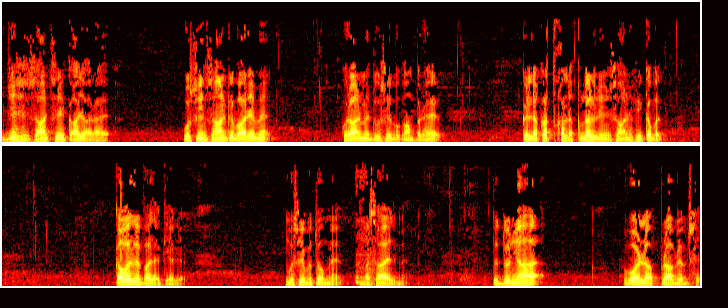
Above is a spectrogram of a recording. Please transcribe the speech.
جس انسان سے یہ کہا جا رہا ہے، اس انسان کے بارے میں قرآن میں دوسرے مقام پر ہے کہ لقت خلقنل انسان فی قبط قبض میں پیدا کیا گیا۔ مصیبتوں میں، مسائل میں۔ تو دنیا ورلڈ آف پرابلمس ہے۔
